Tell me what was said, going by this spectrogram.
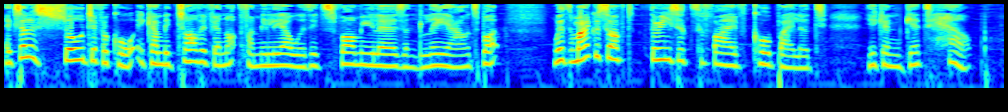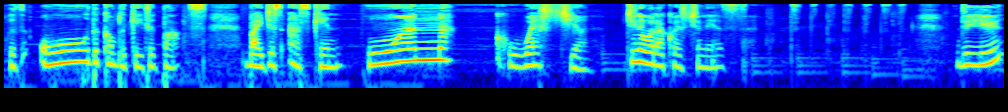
Excel is so difficult. It can be tough if you're not familiar with its formulas and layouts. But with Microsoft 365 Copilot, you can get help with all the complicated parts by just asking one question. Do you know what that question is? Do you?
